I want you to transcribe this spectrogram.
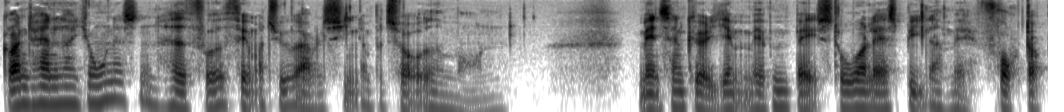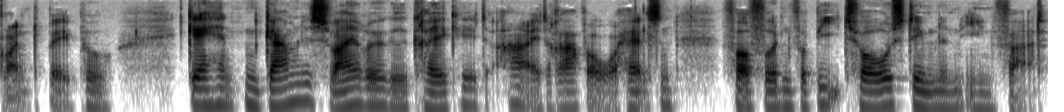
Grønthandler Jonasen havde fået 25 appelsiner på torvet om morgenen. Mens han kørte hjem med dem bag store lastbiler med frugt og grønt bagpå, gav han den gamle svejrykkede krikke et ar et rap over halsen for at få den forbi torvestimlen i en fart.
